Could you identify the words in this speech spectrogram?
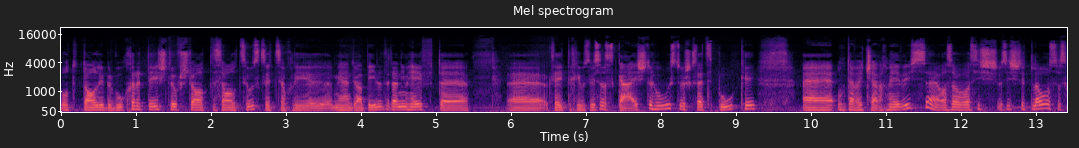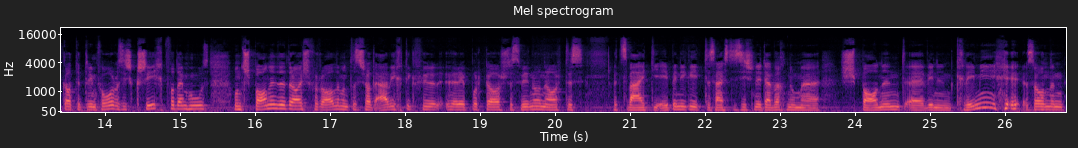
das total überwuchert ist. Darauf steht das Salz aus. Sieht so ein bisschen, wir haben ja auch Bilder dann im Heft. Äh, äh, sieht ein bisschen aus wie so ein Geisterhaus. Du hast gesagt, Spooky. Äh, und da willst du einfach mehr wissen. Also, was ist, was ist dort los? Was geht da drin vor? Was ist die Geschichte von dem Haus? Und das Spannende daran ist vor allem, und das ist halt auch wichtig für eine Reportage, dass wir noch eine Art eine zweite Ebene gibt. Das heißt, es ist nicht einfach nur spannend äh, wie ein Krimi, sondern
